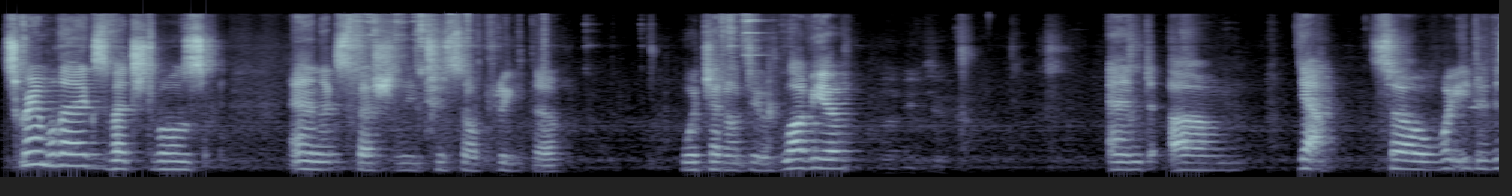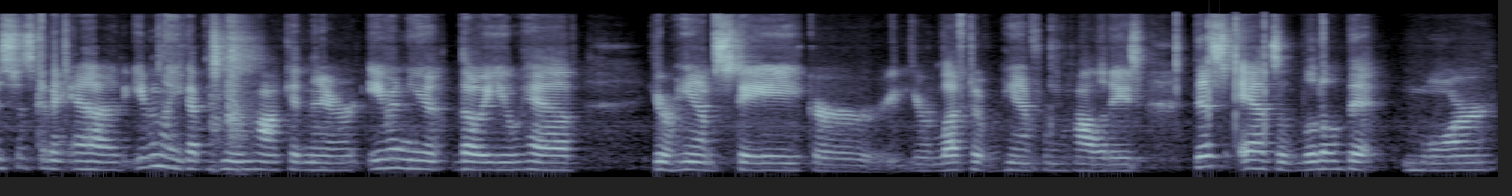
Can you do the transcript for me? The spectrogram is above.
scrambled eggs, vegetables, and especially to sofrito, which I don't do. Love you. Love you too. And um, yeah, so what you do, this is going to add, even though you got the ham hock in there, even you, though you have your ham steak or your leftover ham from the holidays. This adds a little bit more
